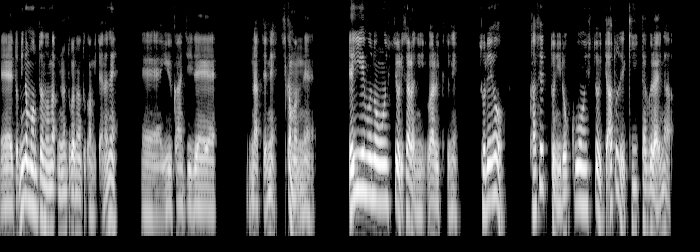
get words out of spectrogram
えっ、ー、と、ミノモンタのななんとかなんとかみたいなね、えー、いう感じでなってね、しかもね、AM の音質よりさらに悪くてね、それをカセットに録音しといて、後で聞いたぐらいな、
